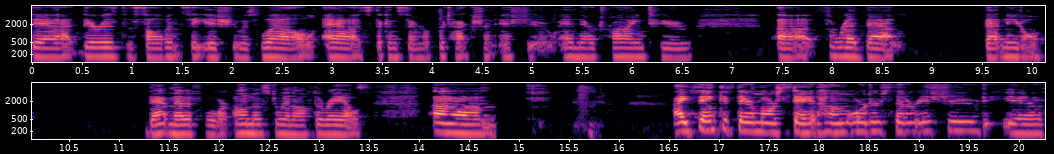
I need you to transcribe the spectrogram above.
that there is the solvency issue as well as the consumer protection issue, and they're trying to uh, thread that that needle. That metaphor almost went off the rails. Um, I think if there are more stay-at-home orders that are issued, if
